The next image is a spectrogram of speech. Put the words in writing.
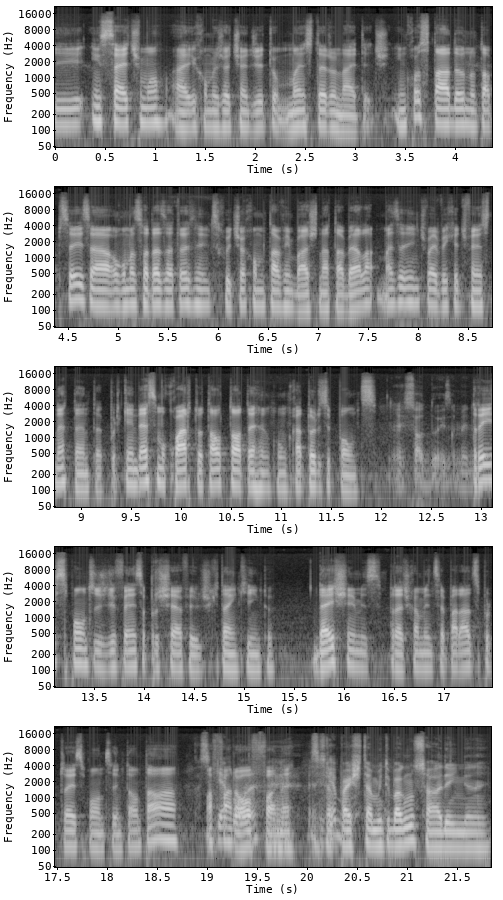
E em sétimo, aí como eu já tinha dito, Manchester United. Encostado no top 6, há algumas rodadas atrás a gente discutia como estava embaixo na tabela, mas a gente vai ver que a diferença não é tanta, porque em 14 está o Tottenham com 14 pontos. É só dois, a menos. 3 pontos de diferença para o Sheffield, que está em quinto. 10 times praticamente separados por 3 pontos, então tá uma, Assim uma é farofa, né? né? É. Assim que Essa é parte tá muito bagunçada ainda, né?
